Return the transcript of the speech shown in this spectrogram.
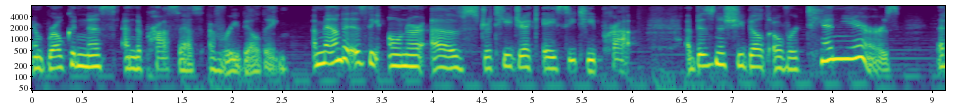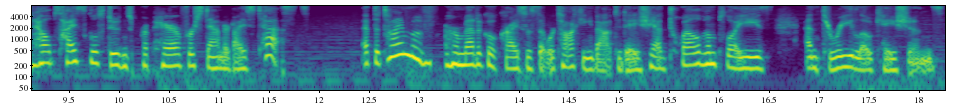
in brokenness and the process of rebuilding. Amanda is the owner of Strategic ACT Prep, a business she built over 10 years that helps high school students prepare for standardized tests. At the time of her medical crisis that we're talking about today, she had 12 employees and three locations.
